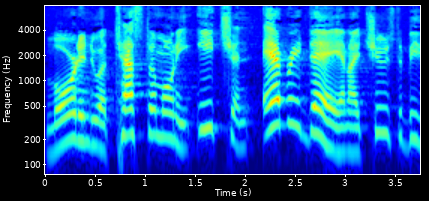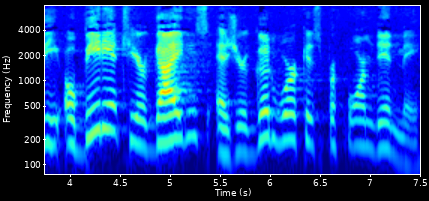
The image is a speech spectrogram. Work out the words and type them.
Lord, into a testimony each and every day. And I choose to be obedient to your guidance as your good work is performed in me.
